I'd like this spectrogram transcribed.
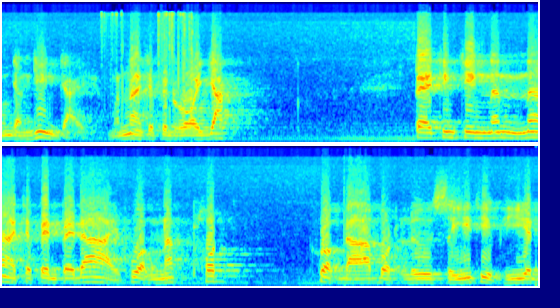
นอย่างยิ่งใหญ่ มันน่าจะเป็นรอยยักษ์ แต่จริง ๆ นั้นน่าจะเป็นไปได้ พวกนักพรตพวกดาบทลือสีที่เพียร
